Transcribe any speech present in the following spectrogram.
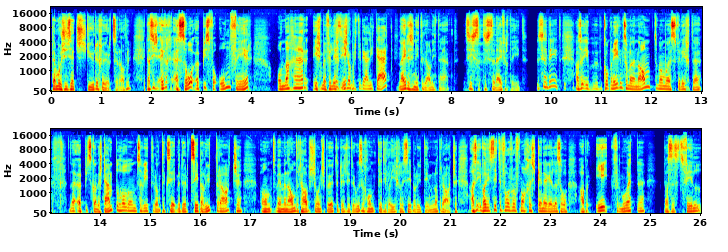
dann musst du jetzt die Steuern kürzen, oder? Das ist einfach so etwas von unfair und nachher ist man vielleicht... Das ist aber die Realität. Nein, das ist nicht die Realität. Das ist, das ist dann einfach nicht. Das ist nicht. Also kommt man irgend zu einem Amt, man muss vielleicht äh, etwas, einen Stempel holen und so weiter und dann sieht man dort sieben Leute ratschen und wenn man anderthalb Stunden später dort wieder rauskommt, tun die gleichen sieben Leute immer noch ratschen. Also ich will jetzt nicht den Vorwurf machen, es ist generell so, aber ich vermute, dass es zu viele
